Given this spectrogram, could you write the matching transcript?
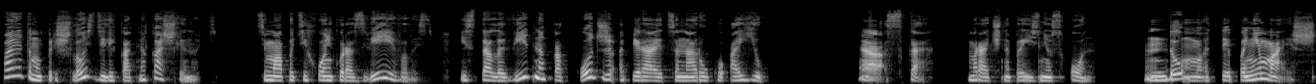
поэтому пришлось деликатно кашлянуть. Тьма потихоньку развеивалась, и стало видно, как Коджи опирается на руку Аю. «Аска!» — мрачно произнес он. «Думаю, ты понимаешь,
